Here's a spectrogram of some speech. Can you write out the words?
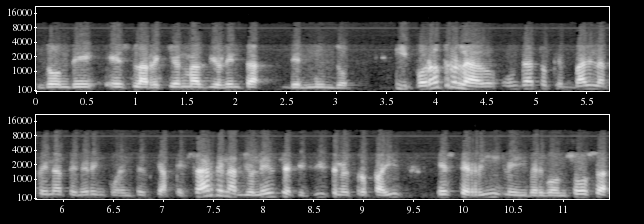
donde es la región más violenta del mundo. Y por otro lado, un dato que vale la pena tener en cuenta es que a pesar de la violencia que existe en nuestro país, es terrible y vergonzosa,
